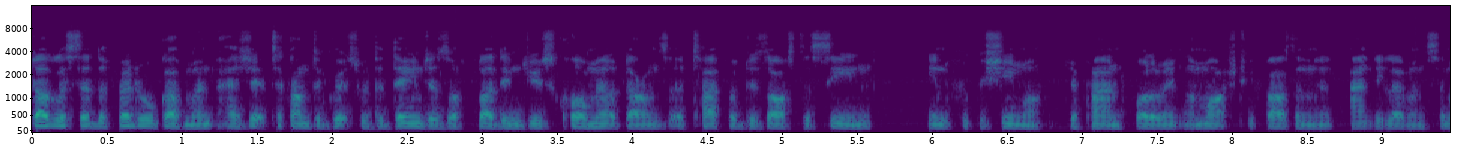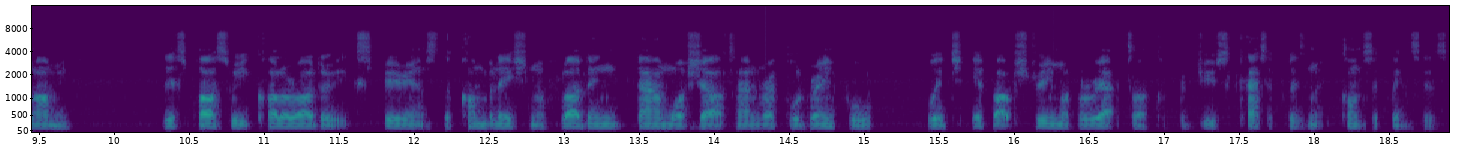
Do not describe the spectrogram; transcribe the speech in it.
Douglas said the federal government has yet to come to grips with the dangers of flood-induced core meltdowns, a type of disaster seen in Fukushima, Japan, following a March 2011 tsunami. This past week, Colorado experienced the combination of flooding, dam washouts, and record rainfall, which, if upstream of a reactor, could produce cataclysmic consequences.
